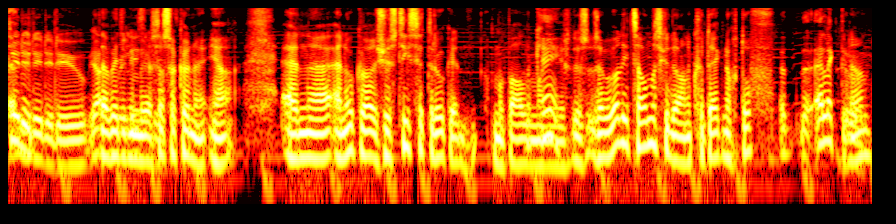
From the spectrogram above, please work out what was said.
Du-du-du-du-du. Ja, dat weet ik niet meer, dat zou kunnen, ja. En, eh, en ook wel Justice zit er ook in, op een bepaalde Oké. manier. Dus ze hebben wel iets anders gedaan. Ik vind het eigenlijk nog tof Beast. Het- Electro. gedaan.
